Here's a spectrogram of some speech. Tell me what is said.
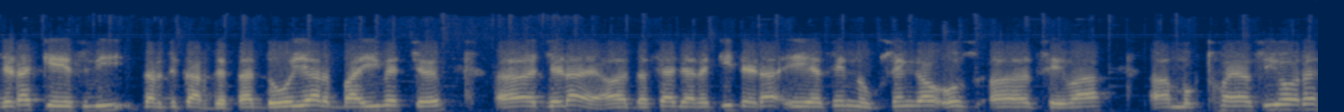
ਜਿਹੜਾ ਕੇਸ ਵੀ ਦਰਜ ਕਰ ਦਿੱਤਾ। 2022 ਵਿੱਚ ਜਿਹੜਾ ਦੱਸਿਆ ਜਾ ਰਿਹਾ ਕਿ ਜਿਹੜਾ ਏਐਸਆਈ ਅਨੋਖ ਸਿੰਘ ਆ ਉਸ ਸੇਵਾ ਮੁਕਤ ਹੋਇਆ ਸੀ ਔਰ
